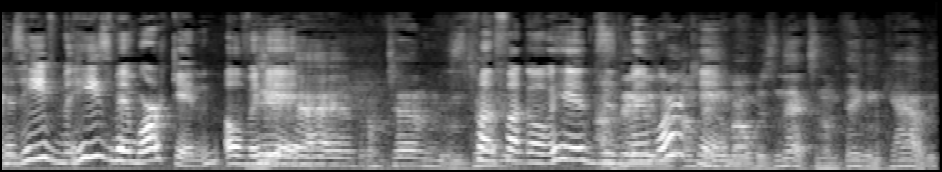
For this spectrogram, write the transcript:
Cause he's he's been working over Yeah, here. I have, I'm telling you. I'm This motherfucker over here I'm been thinking- I'm thinking about what's next, and I'm thinking Cali.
